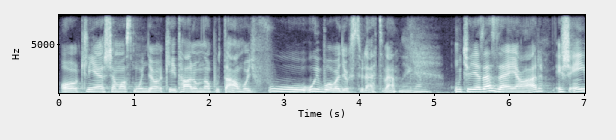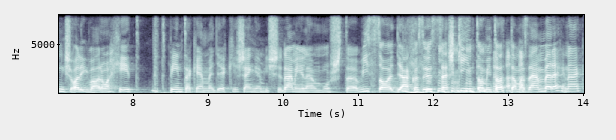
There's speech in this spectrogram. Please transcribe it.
a kliensem azt mondja két-három nap után, hogy fú, újból vagyok születve. Igen. Úgyhogy ez ezzel jár, és én is alig várom a hét, pénteken megyek, és engem is remélem most visszaadják az összes kint, amit adtam az embereknek,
